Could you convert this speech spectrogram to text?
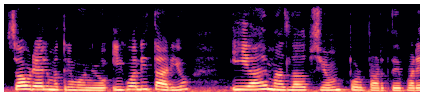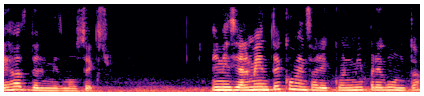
sobre el matrimonio igualitario y además la adopción por parte de parejas del mismo sexo. Inicialmente comenzaré con mi pregunta,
